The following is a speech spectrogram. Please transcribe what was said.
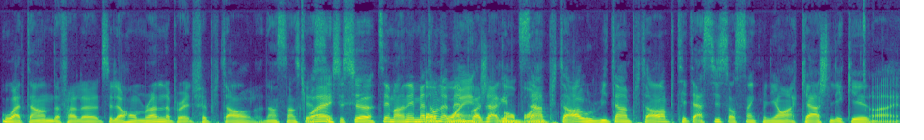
Ou attendre de faire le. Tu sais, le home run là, peut être fait plus tard, là, dans le sens que. Ouais, c'est- ça. Tu sais, mettons Bon le point, même projet arrive bon 10 point. ans plus tard ou 8 ans plus tard, puis tu es assis sur 5 millions en cash liquide. Ouais.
